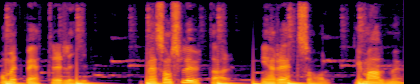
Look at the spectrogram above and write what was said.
om ett bättre liv, men som slutar i en rättssal i Malmö.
